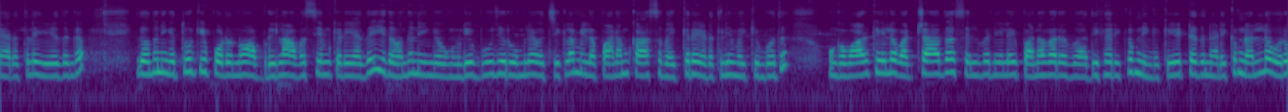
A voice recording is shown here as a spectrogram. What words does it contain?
நேரத்தில் எழுதுங்க. இதை வந்து நீங்கள் தூக்கி போடணும் அப்படிலாம் அவசியம் கிடையாது. இதை வந்து நீங்கள் உங்களுடைய பூஜை ரூம்லேயே வச்சுக்கலாம். இல்லை பணம் காசு வைக்கிற இடத்துலையும் வைக்கும்போது உங்கள் வாழ்க்கையில் வற்றாத செல்வ நிலை பணவரவு அதிகரிக்கும். நீங்கள் கேட்டது நடக்கும். நல்ல ஒரு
